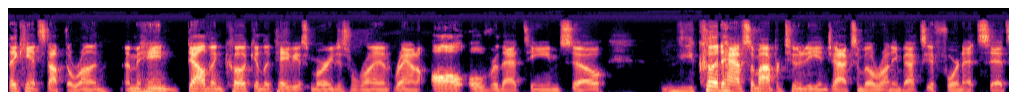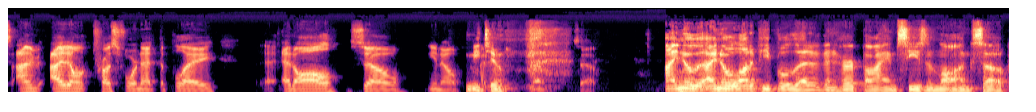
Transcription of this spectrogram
they can't stop the run. I mean, Dalvin Cook and Latavius Murray just ran ran all over that team. So you could have some opportunity in Jacksonville running backs if Fournette sits. I I don't trust Fournette to play at all. So you know, Me too. so. I know that I know a lot of people that have been hurt by him season long. So,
